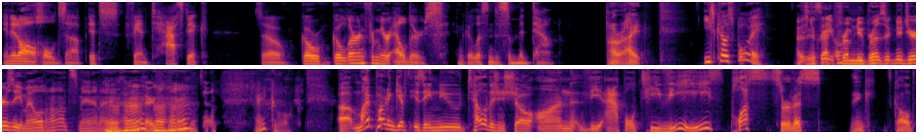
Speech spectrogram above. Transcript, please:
and it all holds up it's fantastic so go go learn from your elders and go listen to some midtown All right. east coast boy I was going to say from New Brunswick, New Jersey, my old haunts, man. I, I'm very familiar with that town. Very cool. Uh, my parting gift is a new television show on the Apple TV Plus service. I think it's called,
